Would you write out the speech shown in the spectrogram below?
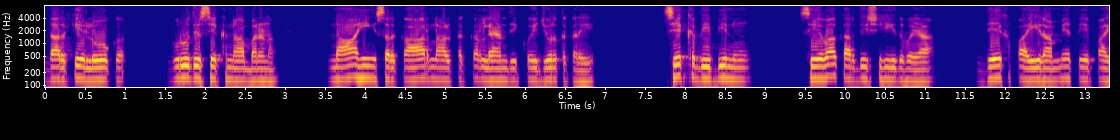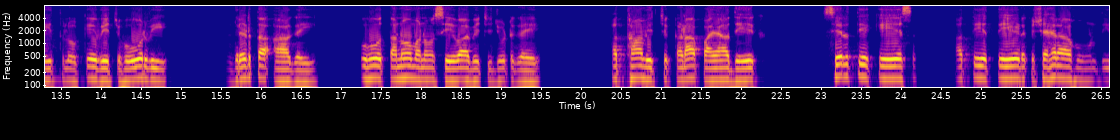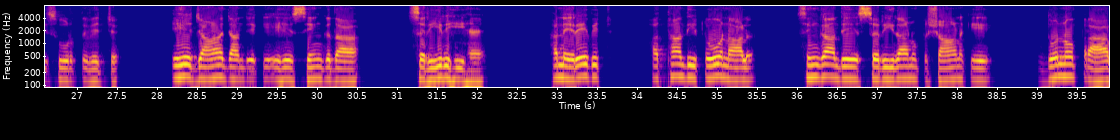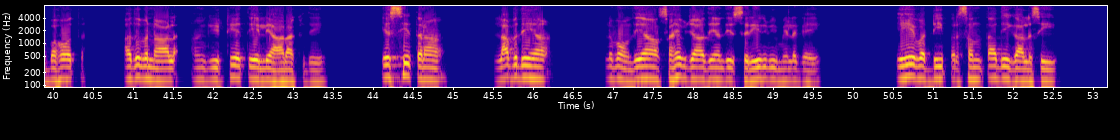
ਡਰ ਕੇ ਲੋਕ ਗੁਰੂ ਦੇ ਸਿੱਖ ਨਾ ਬਣਨ। ਨਾ ਹੀ ਸਰਕਾਰ ਨਾਲ ਟੱਕਰ ਲੈਣ ਦੀ ਕੋਈ ਜੁਰਤ ਕਰੇ। ਸਿੱਖ ਬੀਬੀ ਨੂੰ ਸੇਵਾ ਕਰਦੀ ਸ਼ਹੀਦ ਹੋਇਆ। ਦੇਖ ਭਾਈ ਰਾਮੇ ਤੇ ਭਾਈ ਤਲੋਕੇ ਵਿੱਚ ਹੋਰ ਵੀ ਦ੍ਰਿੜਤਾ ਆ ਗਈ। ਉਹ ਤਨੋ ਮਨੋ ਸੇਵਾ ਵਿੱਚ ਜੁਟ ਗਏ। ਹੱਥਾਂ ਵਿੱਚ ਕੜਾ ਪਾਇਆ ਦੇਖ। ਸਿਰ ਤੇ ਕੇਸ ਅਤੇ ਤੇੜ ਕਸ਼ਹਿਰਾ ਹੋਣ ਦੀ ਸੂਰਤ ਵਿੱਚ ਇਹ ਜਾਣ ਜਾਂਦੇ ਕਿ ਇਹ ਸਿੰਘ ਦਾ ਸਰੀਰ ਹੀ ਹੈ। ਹਨੇਰੇ ਵਿੱਚ ਹੱਥਾਂ ਦੀ ਟੋਹ ਨਾਲ ਸਿੰਘਾਂ ਦੇ ਸਰੀਰਾਂ ਨੂੰ ਪਛਾਣ ਕੇ ਦੋਨੋਂ ਭਰਾ ਬਹੁਤ ਅਦਬ ਨਾਲ ਅੰਗੀਠੇ ਤੇ ਲਿਆ ਰੱਖਦੇ। ਇਸੇ ਤਰ੍ਹਾਂ ਲੱਭਦਿਆਂ ਲਵਾਉਂਦਿਆਂ ਸਾਹਿਬਜ਼ਾਦਿਆਂ ਦੇ ਸਰੀਰ ਵੀ ਮਿਲ ਗਏ। ਇਹ ਵੱਡੀ ਪ੍ਰਸੰਨਤਾ ਦੀ ਗੱਲ ਸੀ।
